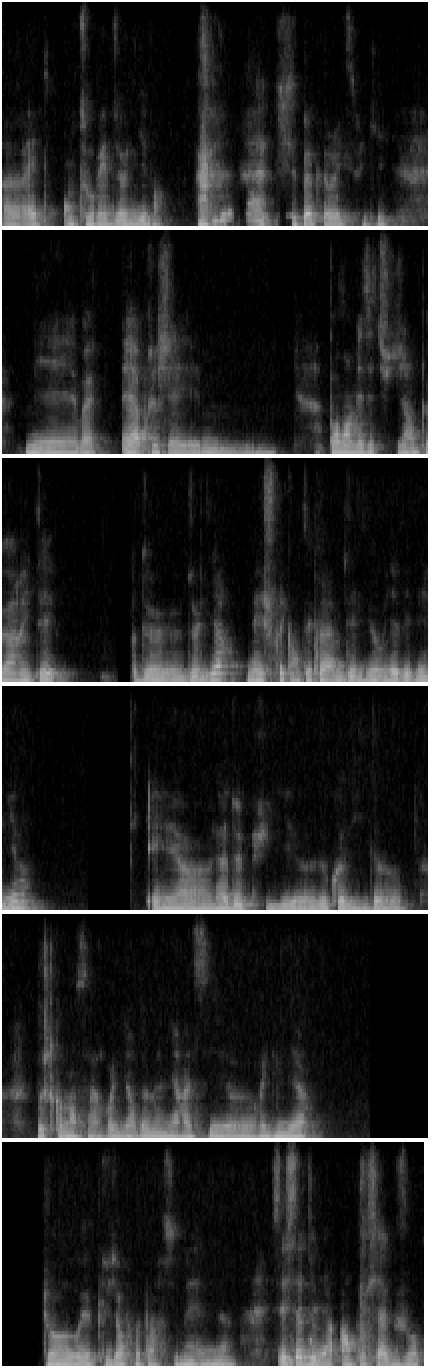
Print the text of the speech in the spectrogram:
euh, être entourée de livres. je sais pas comment expliquer. Mais ouais. Et après, j'ai pendant mes études, j'ai un peu arrêté de, de, lire, mais je fréquentais quand même des lieux où il y avait des livres. Et euh, là, depuis le Covid, je commençais à relire de manière assez régulière. Genre, ouais, plusieurs fois par semaine. J'essaie de lire un peu chaque jour.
